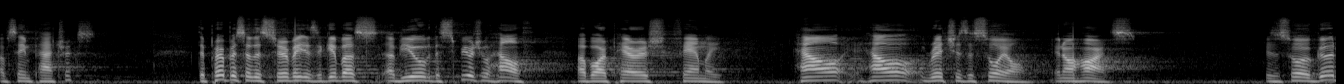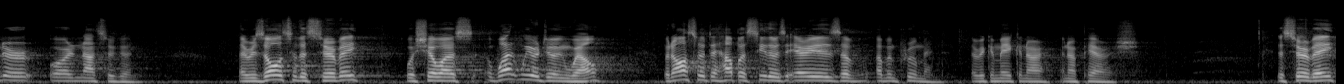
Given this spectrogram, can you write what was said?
of St. Patrick's. The purpose of the survey is to give us a view of the spiritual health of our parish family. How, how rich is the soil in our hearts? Is the soil good or, or not so good? The results of the survey will show us what we are doing well, but also to help us see those areas of, of improvement that we can make in our, in our parish. The survey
